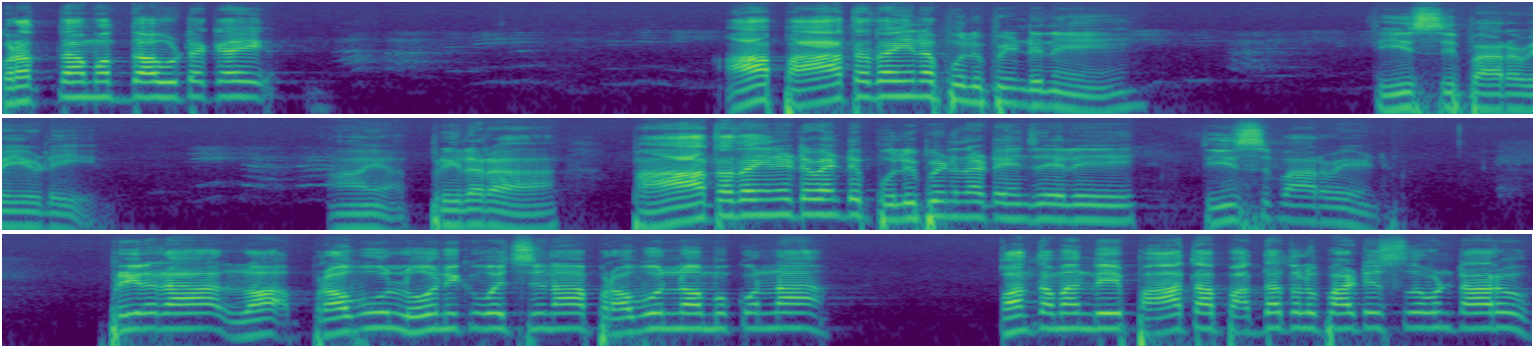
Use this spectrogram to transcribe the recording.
క్రొత్త ముద్ద అవుటకై ఆ పాతదైన పులిపిండిని తీసి పారవేయుడి ప్రిలరా పాతదైనటువంటి పులిపిండినట్టు ఏం చేయాలి? తీసి పారవేయండి. ప్రియులరా లో ప్రభు లోనికి వచ్చిన ప్రభువుని నమ్ముకున్న కొంతమంది పాత పద్ధతులు పాటిస్తూ ఉంటారు.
